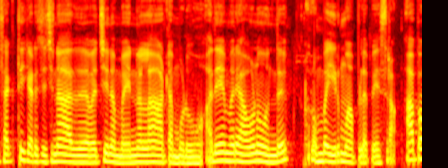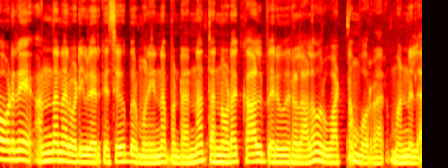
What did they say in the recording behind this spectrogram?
சக்தி கிடச்சிச்சின்னா அதை வச்சு நம்ம என்னெல்லாம் ஆட்டம் போடுவோம். அதே மாதிரி அவனும் வந்து ரொம்ப இருமாப்பில் பேசுகிறான் அப்போ உடனே அந்தனர் வடிவில் இருக்க சிவபெருமான் என்ன பண்ணுறாருன்னா தன்னோட கால் பெருவிரலால் ஒரு வட்டம் போடுறார் மண்ணில்.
